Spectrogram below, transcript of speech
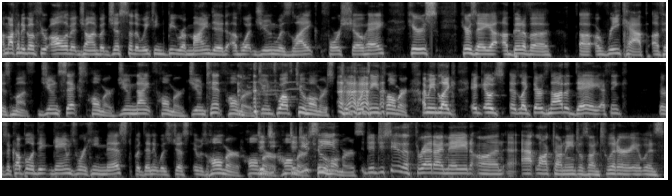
I'm not going to go through all of it, John, but just so that we can be reminded of what June was like for Shohei, here's here's a a bit of a a recap of his month. June 6th, homer. June 9th, homer. June 10th, homer. June 12th, two homers. June 14th, homer. I mean, like it goes like there's not a day. I think there's a couple of games where he missed, but then it was just it was Homer, Homer, did you, Homer, did you two see, homers. Did you see the thread I made on uh, at Locked On Angels on Twitter? It was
